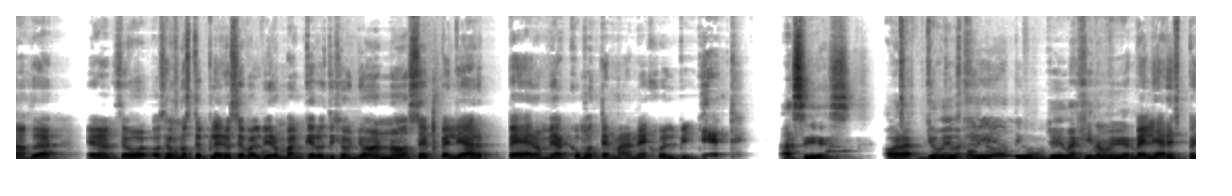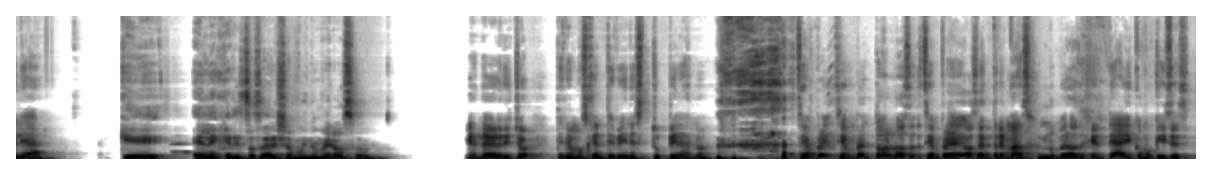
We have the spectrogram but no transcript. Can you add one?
Ah, o sea, eran, se o sea, unos templarios se volvieron banqueros, dijeron, yo no sé pelear, pero mira cómo te manejo el billete. Así es. Ahora, yo me Pues está imagino, bien, digo. yo me imagino, mi bien, Pelear es pelear. que el ejército se ha hecho muy numeroso. Me han de haber dicho, tenemos gente bien estúpida, ¿no? siempre, siempre en todos los, siempre, o sea, entre más números de gente hay, como que dices,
